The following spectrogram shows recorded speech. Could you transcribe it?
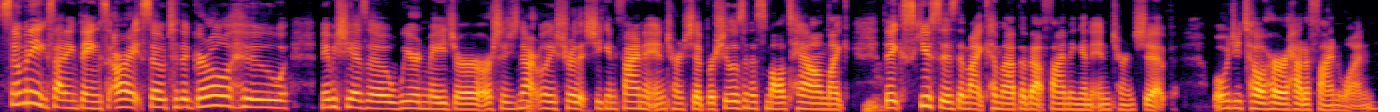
So many exciting things. All right. So, to the girl who maybe she has a weird major or she's not really sure that she can find an internship or she lives in a small town, like the excuses that might come up about finding an internship, what would you tell her how to find one?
